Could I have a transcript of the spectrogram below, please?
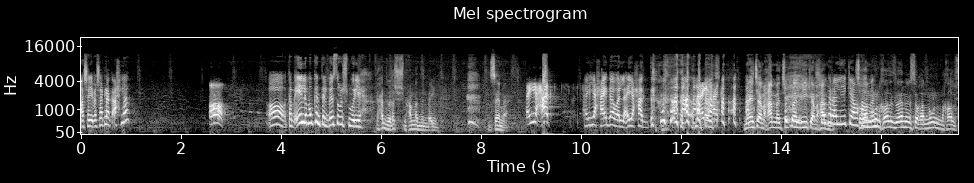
عشان يبقى شكلك أحلى؟ آه. آه طب إيه اللي ممكن تلبسه مش مريح؟ في حد بيغشش محمد من بعيد؟ سامع أي حاجة أي حاجة ولا أي حد؟ لا أي حاجة. ماشي يا محمد شكرا ليك يا محمد. شكرا ليك يا محمد. صغنون خالص وأنا صغنون خالص.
